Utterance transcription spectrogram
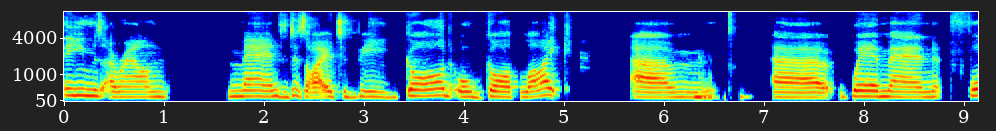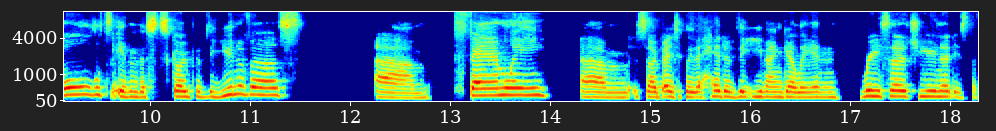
themes around man's desire to be God or godlike, um, uh, where man falls in the scope of the universe, um, family. Um, so basically, the head of the Evangelion research unit is the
